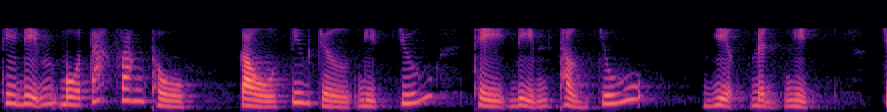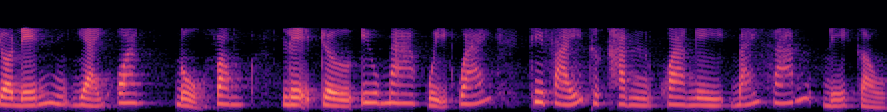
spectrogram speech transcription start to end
thì niệm bồ tát văn thù cầu tiêu trừ nghiệp chướng thì niệm thần chú diệt định nghiệp. Cho đến giải oan, độ vong, lễ trừ yêu ma quỷ quái thì phải thực hành khoa nghi bái sám để cầu.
